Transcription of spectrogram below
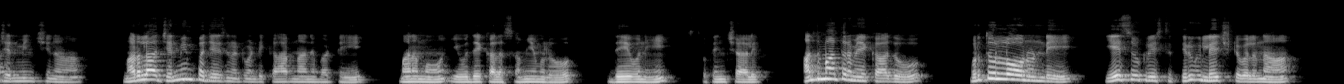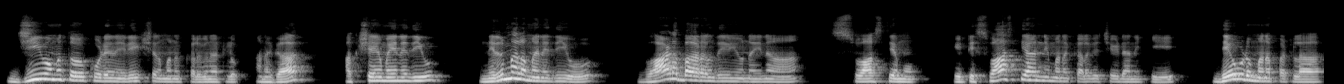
జన్మించిన మరలా జన్మింపజేసినటువంటి కారణాన్ని బట్టి మనము ఈ ఉదయకాల సమయంలో దేవుని స్థుతించాలి అంత మాత్రమే కాదు మృతుల్లో నుండి యేసుక్రీస్తు తిరుగు లేచుట వలన జీవముతో కూడిన నిరీక్షణ మనకు కలుగునట్లు అనగా అక్షయమైనది నిర్మలమైనదియు వాడబారదియునైన స్వాస్థ్యము. ఇట్టి స్వాస్థ్యాన్ని మనకు కలుగ చేయడానికి దేవుడు మన పట్ల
